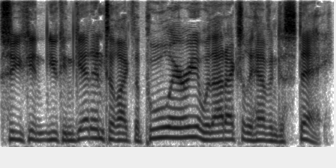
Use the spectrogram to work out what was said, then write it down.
so you can you can get into like the pool area without actually having to stay.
